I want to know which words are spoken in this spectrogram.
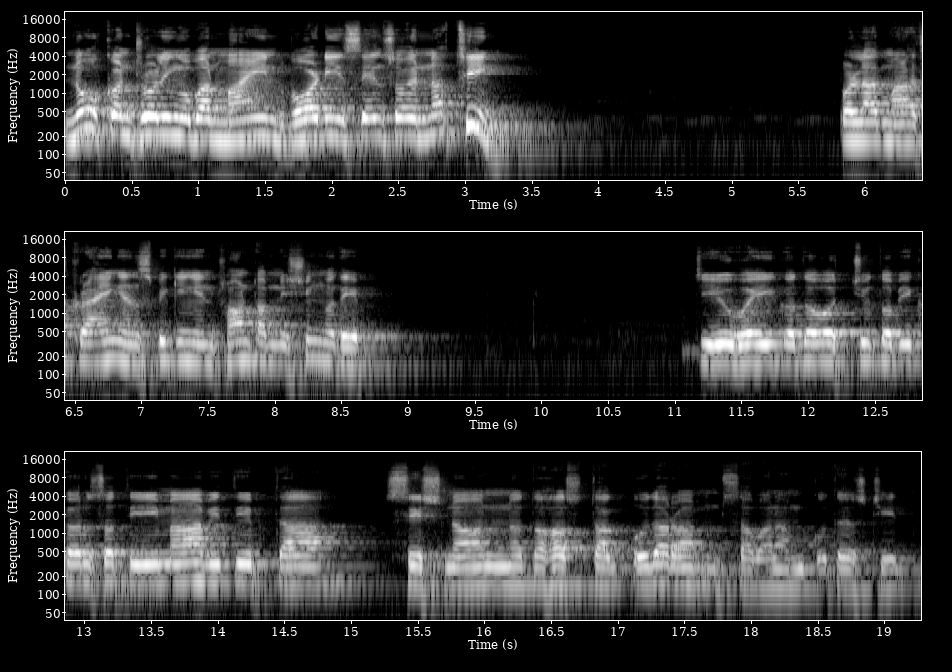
No controlling over mind, body, sense, or nothing. Prahlad Maharaj crying and speaking in front of Nishingadev. Jivai gato achyuta vikarsati ma vitipta sishnannatahastag udaram savanam kutaschit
